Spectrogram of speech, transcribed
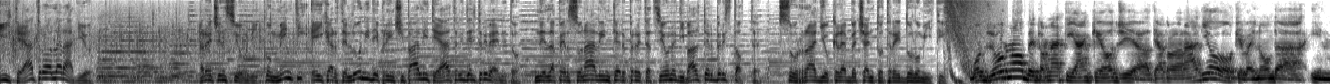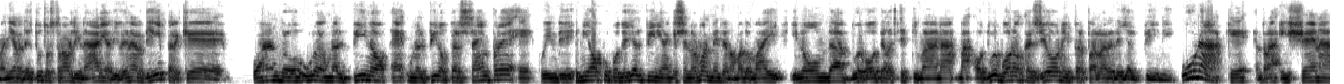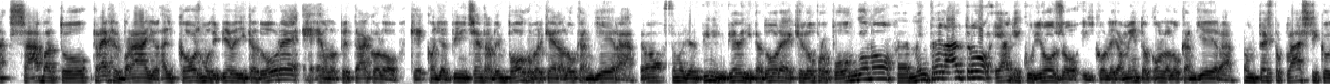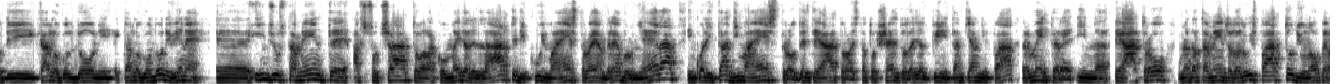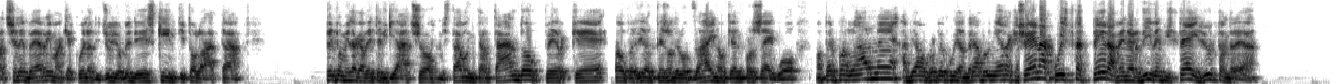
Il teatro alla radio. Recensioni, commenti e i cartelloni dei principali teatri del Triveneto, nella personale interpretazione di Walter Bristotte, su Radio Club 103 Dolomiti. Buongiorno, bentornati anche oggi al Teatro alla Radio, che va in onda in maniera del tutto straordinaria di venerdì, perché quando uno è un alpino è un alpino per sempre e quindi mi occupo degli alpini anche se normalmente non vado mai in onda due volte alla settimana ma ho due buone occasioni per parlare degli alpini. Una che andrà in scena sabato 3 febbraio al Cosmo di Pieve di Cadore è uno spettacolo che con gli alpini c'entra ben poco perché è la locandiera però sono gli alpini di Pieve di Cadore che lo propongono eh, mentre l'altro è anche curioso il collegamento con la locandiera un testo classico classico di Carlo Goldoni e Carlo Goldoni viene eh, ingiustamente associato alla commedia dell'arte di cui maestro è Andrea Bruniera, in qualità di maestro del teatro è stato scelto dagli alpini tanti anni fa per mettere in teatro un adattamento da lui fatto di un'opera celeberrima che è quella di Giulio Bedeschi intitolata 100.000 gavette di ghiaccio, mi stavo incartando perché stavo per dire il peso dello zaino che è il proseguo, ma per parlarne abbiamo proprio qui Andrea Bruniera che scena questa sera venerdì 26, giusto Andrea?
